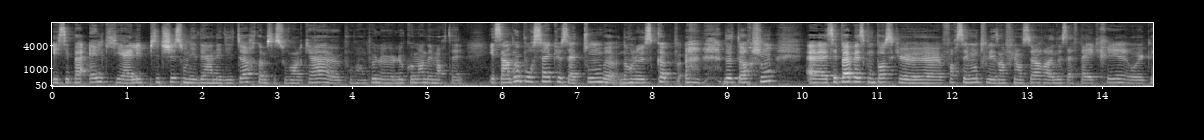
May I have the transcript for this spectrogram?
et c'est pas elle qui est allée pitcher son idée à un éditeur comme c'est souvent le cas euh, pour un peu le, le commun des mortels. Et c'est un peu pour ça que ça tombe dans le scope de Torchon, euh, c'est pas parce qu'on pense que euh, forcément tous les influenceurs euh, ne savent pas écrire ou que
